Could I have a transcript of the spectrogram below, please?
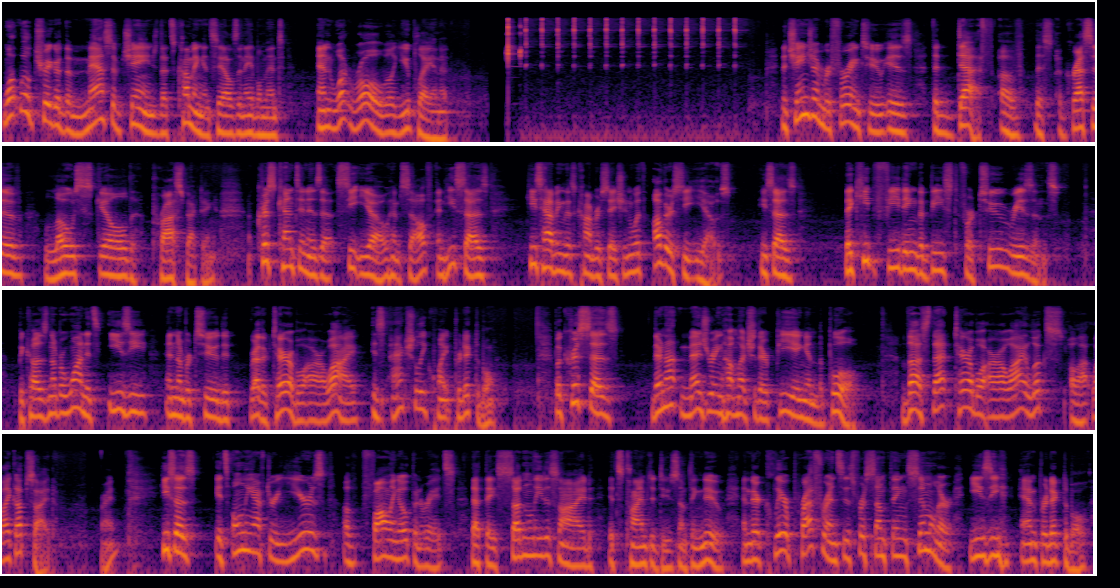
What will trigger the massive change that's coming in sales enablement, and what role will you play in it? The change I'm referring to is the death of this aggressive, low-skilled prospecting. Chris Kenton is a CEO himself, and he says he's having this conversation with other CEOs. He says, they keep feeding the beast for two reasons. Because number one, it's easy, and number two, the rather terrible ROI is actually quite predictable. But Chris says they're not measuring how much they're peeing in the pool. Thus, that terrible ROI looks a lot like upside, right? He says it's only after years of falling open rates that they suddenly decide it's time to do something new. And their clear preference is for something similar, easy and predictable.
